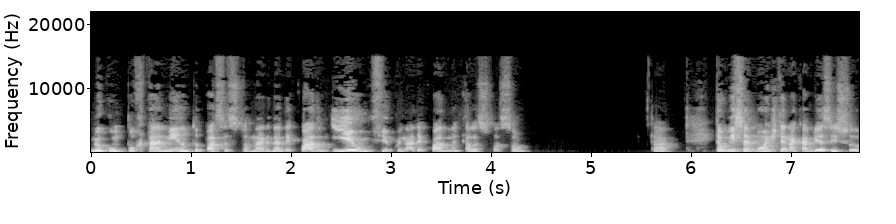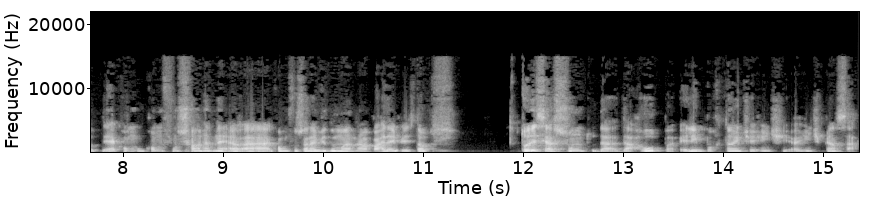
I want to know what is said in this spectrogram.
meu comportamento passa a se tornar inadequado e eu fico inadequado naquela situação. Tá? Então, isso é bom a gente ter na cabeça, isso é como, como, funciona, né, a, como funciona a vida humana, na maior parte das vezes. Então, todo esse assunto da, da roupa, ele é importante a gente, a gente pensar.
